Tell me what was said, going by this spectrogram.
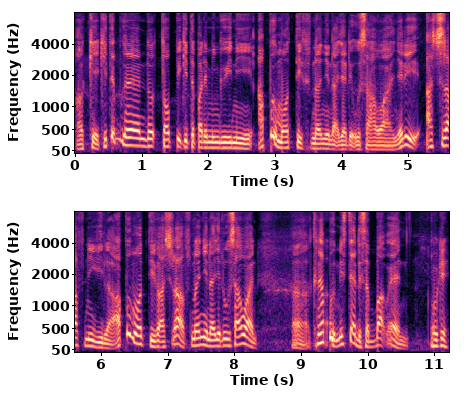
Okey, kita mengenai topik kita pada minggu ini. Apa motif sebenarnya nak jadi usahawan? Jadi, Ashraf ni gila. Apa motif Ashraf sebenarnya nak jadi usahawan? Ha, kenapa? Mesti ada sebab kan? Okey,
